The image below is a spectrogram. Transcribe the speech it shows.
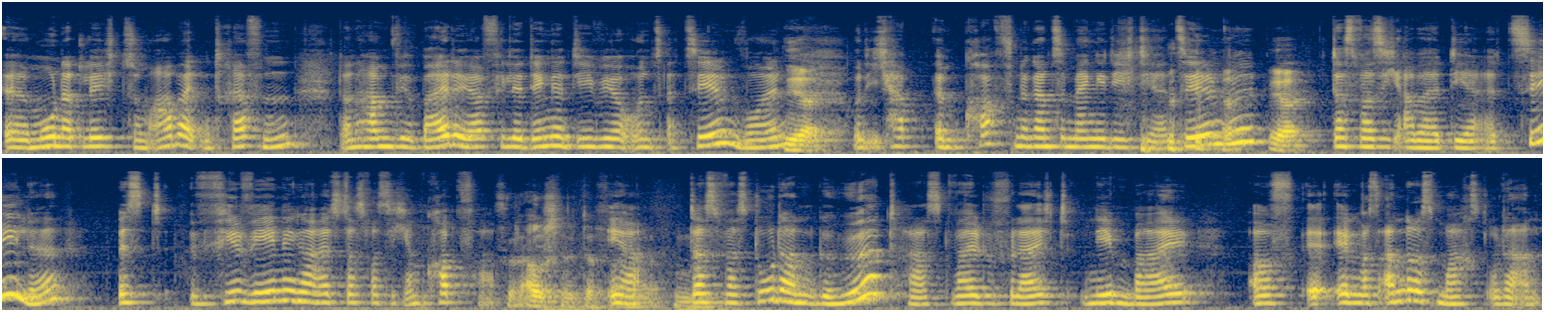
äh, monatlich zum Arbeiten treffen, dann haben wir beide ja viele Dinge, die wir uns erzählen wollen. Ja. Und ich habe im Kopf eine ganze Menge, die ich dir erzählen will. Ja. Das, was ich aber dir erzähle, ist viel weniger als das, was ich im Kopf habe. so ein Ausschnitt davon. Ja, Hm. das, was du dann gehört hast, weil du vielleicht nebenbei auf äh, irgendwas anderes machst oder an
